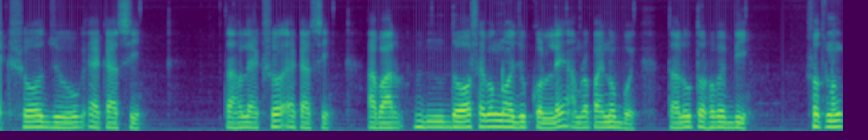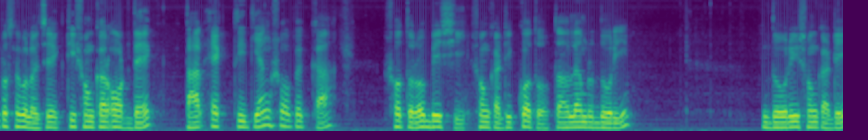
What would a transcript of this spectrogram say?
একশো যুগ একাশি। তাহলে একশো একাশি। আবার দশ এবং নয় যোগ করলে আমরা পাই নব্বই। তাহলে উত্তর হবে বি সতেরো নং প্রশ্নে বলা হয়েছে একটি সংখ্যার অর্ধেক, তার এক তৃতীয়াংশ অপেক্ষা সতেরো বেশি, সংখ্যাটি কত? তাহলে আমরা দৌড়ি দৌড়ি সংখ্যাটি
